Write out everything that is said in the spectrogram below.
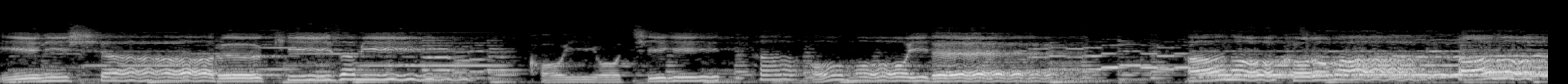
イニシャル刻み恋をちぎった思い出。あの頃はあの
